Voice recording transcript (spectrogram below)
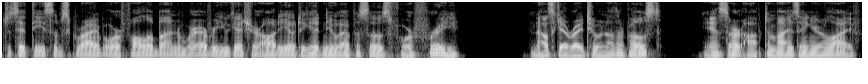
Just hit the subscribe or follow button wherever you get your audio to get new episodes for free. And now let's get right to another post and start optimizing your life.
